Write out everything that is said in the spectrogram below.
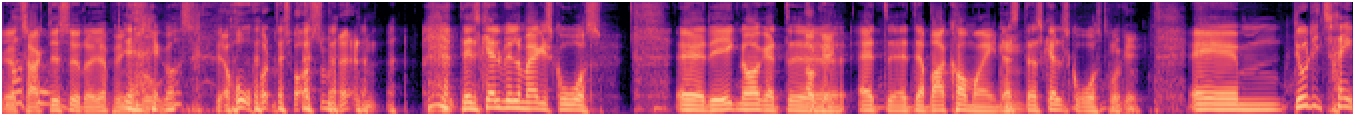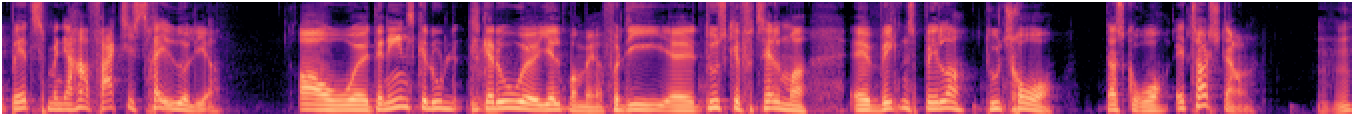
ja. Ja tak, det sætter jeg penge Ja, på. ikke også? Ja, hvor er det tosset, mand. Den skal vel og mærke scores. Øh, det er ikke nok, at, øh, Okay. at, at der bare kommer en. Der, der skal scores på Okay. den. Øhm, det var de tre bets, men jeg har faktisk tre yderligere. Og øh, den ene skal du, skal du øh, hjælpe mig med, fordi øh, du skal fortælle mig, øh, hvilken spiller du tror, der scorer et touchdown. Mm-hmm.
